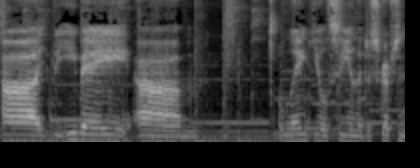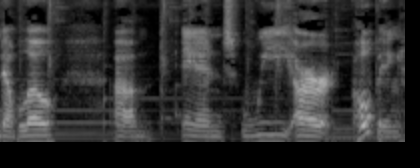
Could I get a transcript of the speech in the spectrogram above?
Uh, the eBay um, link you'll see in the description down below. Um, and we are hoping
